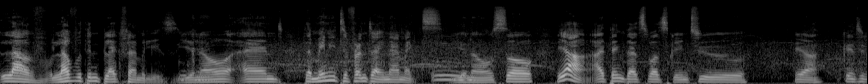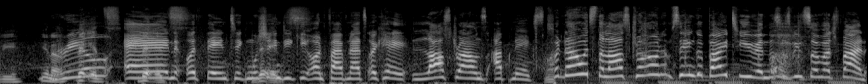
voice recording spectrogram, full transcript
love, love within black families. You know, and the many different dynamics. Mm. You know, so yeah, I think that's what's going to, yeah, going to be you know Real it's, and it's. authentic. Moshe The and. Diki on Five Nights. Okay, last round's up next. But now it's the last round. I'm saying goodbye to you, and this has been so much fun.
